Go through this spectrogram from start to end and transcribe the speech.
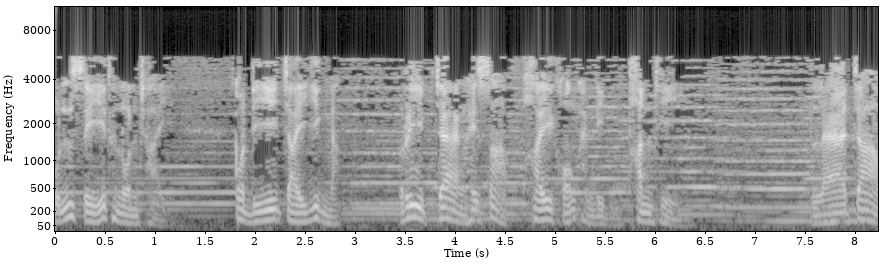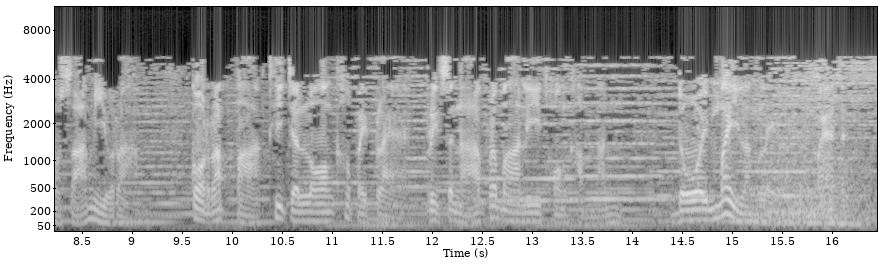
ขุนศรีถนนชัย ก็ดีใจยิ่งนัก รีบแจ้งให้ทราบภัยของแผ่นดินทันที และเจ้าสามีรามก็รับปากที่จะลองเข้าไปแปลปริศนาพระบาลีทองคำนั้น โดยไม่ลังเลแม้แต่น้อย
